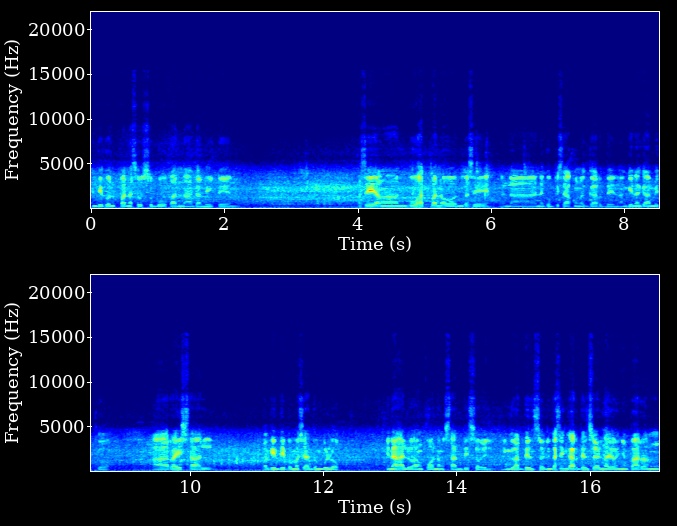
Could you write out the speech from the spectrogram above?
hindi ko pa nasusubukan na gamitin. Kasi ang buhat pa noon kasi na nag-umpisa akong nag-garden ang ginagamit ko ah, rice hull pag hindi pa masyadong bulok hinahaluan ko ng sandy soil. Yung garden soil yung kasing garden soil na yun yung parang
